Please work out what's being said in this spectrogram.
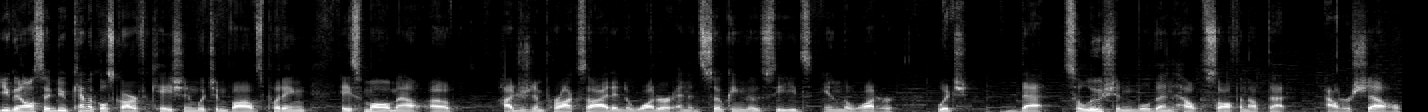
You can also do chemical scarification, which involves putting a small amount of hydrogen peroxide into water and then soaking those seeds in the water, which that solution will then help soften up that outer shell.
